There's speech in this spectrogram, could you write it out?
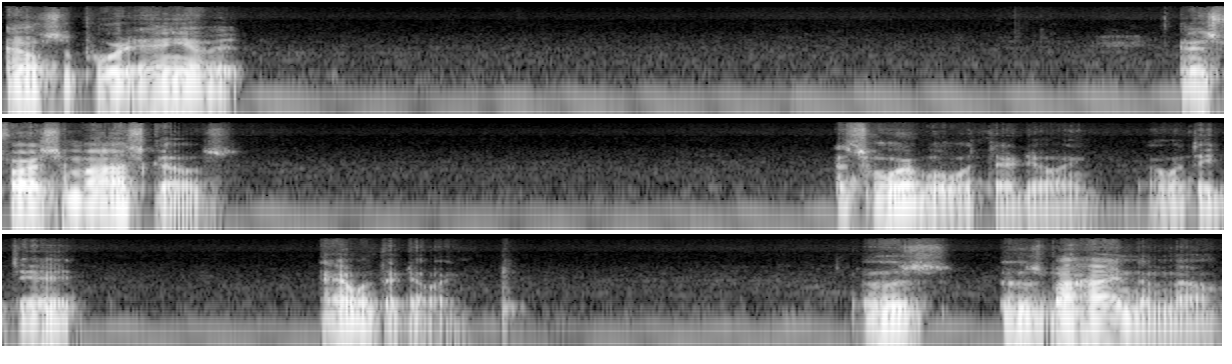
I don't support any of it. And as far as Hamas goes, it's horrible what they're doing or what they did and what they're doing. Who's who's behind them though?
